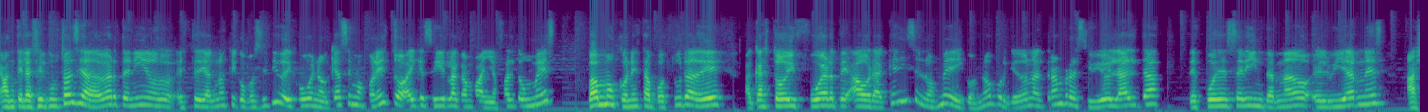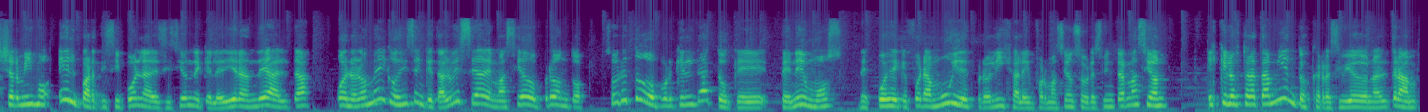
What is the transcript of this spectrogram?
ante la circunstancia de haber tenido este diagnóstico positivo, dijo, bueno, ¿qué hacemos con esto? Hay que seguir la campaña, falta un mes, vamos con esta postura de acá estoy fuerte. Ahora, ¿qué dicen los médicos? no? Porque Donald Trump recibió el alta después de ser internado el viernes. Ayer mismo él participó en la decisión de que le dieran de alta. Bueno, los médicos dicen que tal vez sea demasiado pronto, sobre todo porque el dato que tenemos, después de que fuera muy desprolija la información sobre su internación, es que los tratamientos que recibió Donald Trump,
